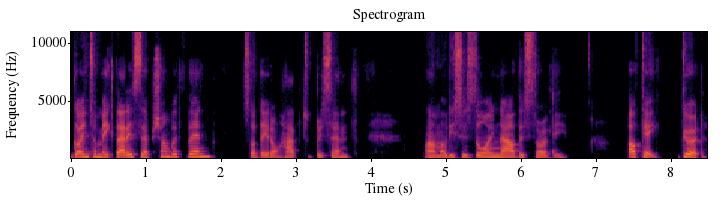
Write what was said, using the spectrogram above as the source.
going to make that exception with them so they don't have to present. Uh, Mauricio is doing now the survey. Okay, good.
